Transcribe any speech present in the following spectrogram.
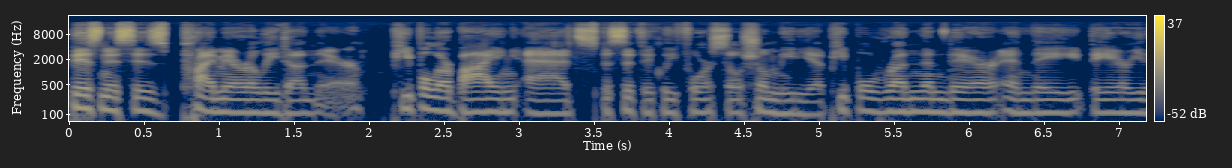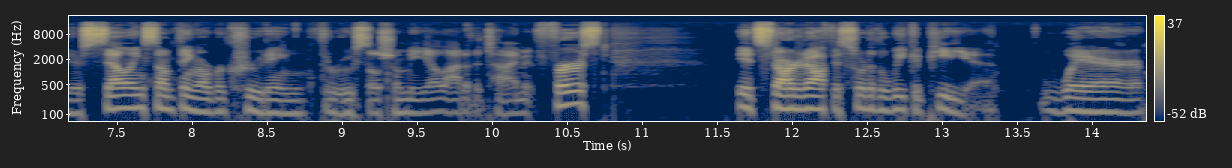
business is primarily done there. People are buying ads specifically for social media. People run them there, and they they are either selling something or recruiting through social media a lot of the time. At first, it started off as sort of the Wikipedia, where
